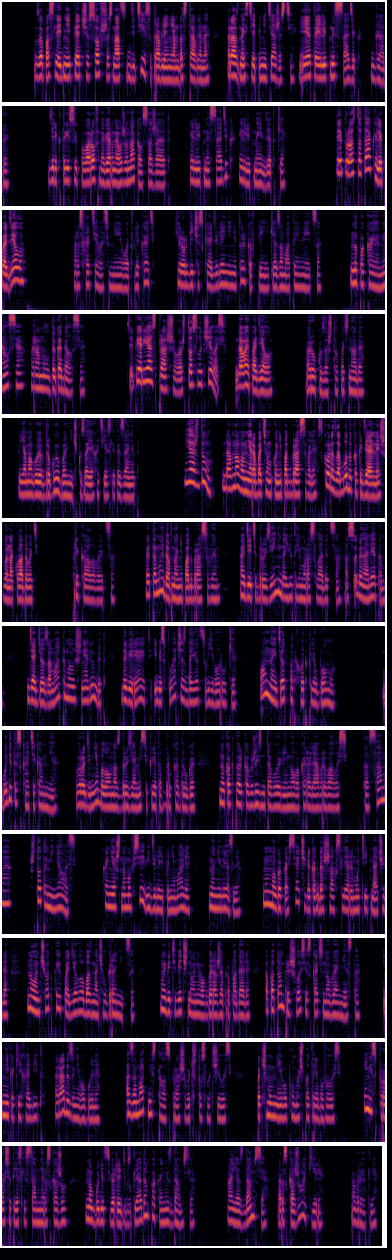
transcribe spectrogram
За последние пять часов шестнадцать детей с отравлением доставлено. Разной степени тяжести. И это элитный садик. Гады. Директрису и поваров, наверное, уже на кол сажают. Элитный садик, элитные детки. «Ты просто так или по делу?» Расхотелось мне его отвлекать. Хирургическое отделение не только в клинике Азамата имеется — но пока я мялся, Рамул догадался. «Теперь я спрашиваю, что случилось? Давай по делу». «Руку заштопать надо. Я могу и в другую больничку заехать, если ты занят». «Я жду. Давно вы мне работенку не подбрасывали. Скоро забуду, как идеальные швы накладывать». Прикалывается. «Это мы давно не подбрасываем, а дети друзей не дают ему расслабиться, особенно летом. Дядя Замата малышня любит, доверяет и без плача сдается в его руки». Он найдет подход к любому. Будет искать и ко мне. Вроде не было у нас с друзьями секретов друг от друга, но как только в жизнь того или иного короля врывалась та самая, что-то менялось. Конечно, мы все видели и понимали, но не лезли. Немного косячили, когда шах с Лерой мутить начали, но он четко и по делу обозначил границы. Мы ведь вечно у него в гараже пропадали, а потом пришлось искать новое место. И никаких обид, рады за него были. Азамат не стал спрашивать, что случилось, почему мне его помощь потребовалась, и не спросит, если сам не расскажу, но будет сверлить взглядом, пока не сдамся. А я сдамся, расскажу о Кире? Вряд ли.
